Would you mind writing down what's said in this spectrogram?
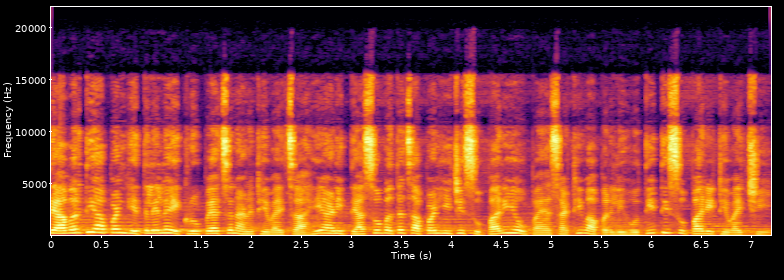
त्यावरती आपण घेतलेलं एक रुपयाचं नाणं ठेवायचं आहे आणि त्यासोबतच आपण ही जी सुपारी या उपायासाठी वापरली होती ती सुपारी ठेवायची.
